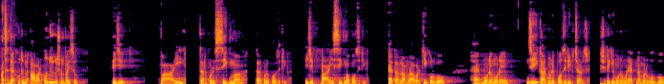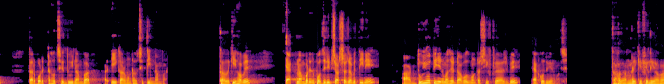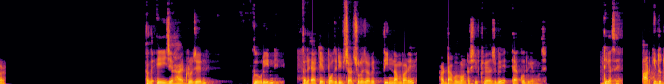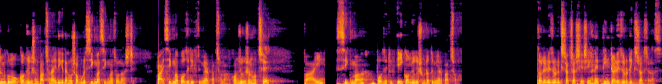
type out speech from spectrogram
আচ্ছা দেখো তুমি আবার কনজুগেশন পাইছো। এই যে পাই, তারপরে সিগমা তারপরে পজিটিভ এই যে পাই সিগমা পজিটিভ হ্যাঁ তাহলে আমরা আবার কি করব? হ্যাঁ মনে মনে যেই কার্বনে পজিটিভ চার্জ সেটাকে মনে মনে এক নাম্বার বলব। তারপরেরটা হচ্ছে দুই নাম্বার আর এই কার্বনটা হচ্ছে তিন নাম্বার তাহলে কি হবে? এক নাম্বারের পজিটিভ চার্জটা যাবে তিনে আর দুই ও তিনের মাঝে ডাবল বনটা শিফট হয়ে আসবে এক ও দুইয়ের মাঝে। তাহলে আমরা এঁকে ফেলি আবার। তাহলে এই যে হাইড্রোজেন ক্লোরিন তাহলে একের পজিটিভ চার্জ চলে যাবে তিন নাম্বারে আর ডাবল বনটা শিফট হয়ে আসবে এক ও দুইয়ের মাঝে। ঠিক আছে? আর কিন্তু তুমি কোনো কনজুগেশন পাচ্ছ না। এদিকে দেখো সবগুলো সিগমা সিগমা চলে আসছে। পাই সিগমা পজিটিভ তুমি আর পাচ্ছ না। কনজুগেশন হচ্ছে পাই সিগমা পজিটিভ এই কনজুগেশনটা তুমি আর পাচ্ছ না। তাহলে রেজোনেটিক স্ট্রাকচার শেষ। এখানে তিনটা রেজোনেটিক স্ট্রাকচার আছে।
